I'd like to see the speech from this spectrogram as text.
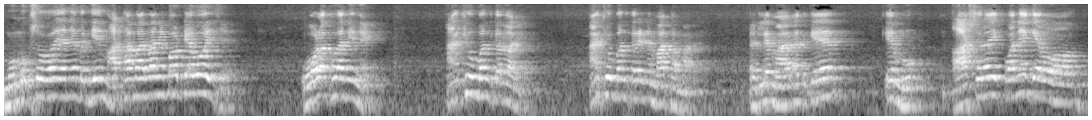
મુમુક્ષુ હોય અને બધી માથા મારવાની બહુ ટેવ હોય છે. ઓળખવાની નહીં. આંખ્યું બંધ કરવાની. આંખ્યું બંધ કરીને માથા મારે. એટલે મહારાજ કે કે આશ્રય કોને કહેવો?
